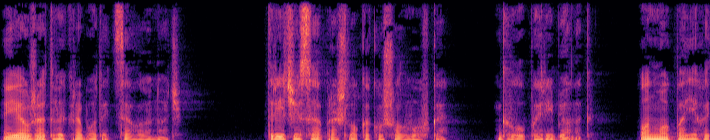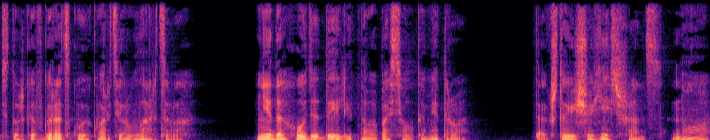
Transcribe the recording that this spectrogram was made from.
Я уже отвык работать целую ночь. Три часа прошло, как ушел Вовка. Глупый ребенок. Он мог поехать только в городскую квартиру Ларцевых. Не доходит до элитного поселка метро. Так что еще есть шанс, но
